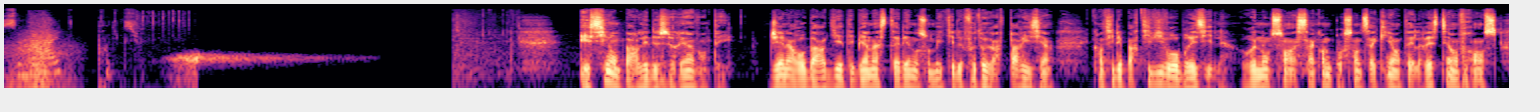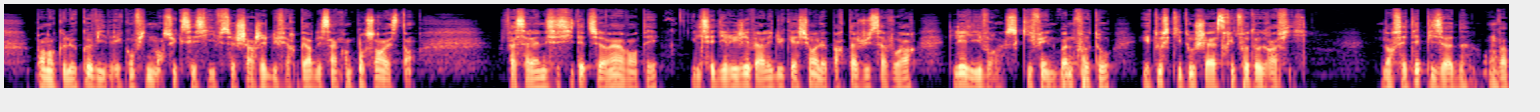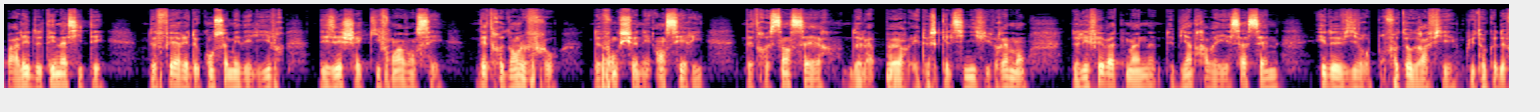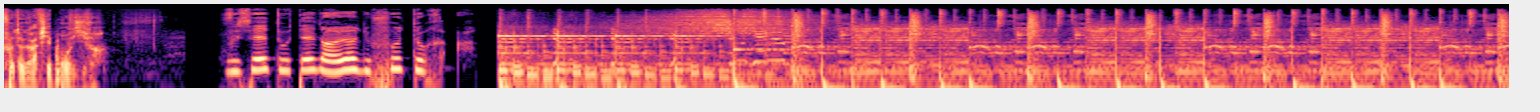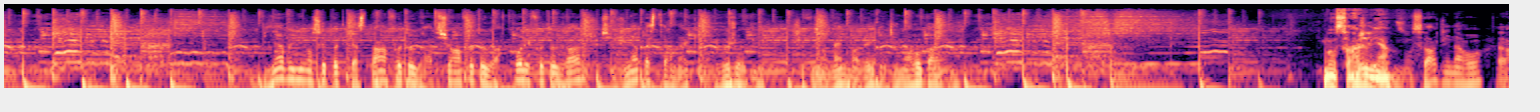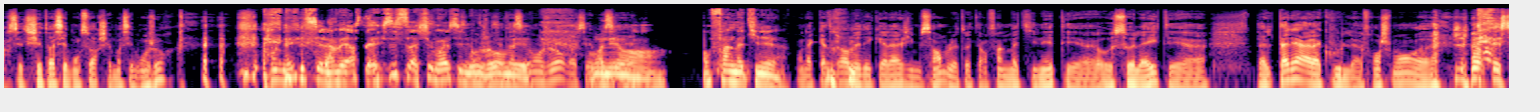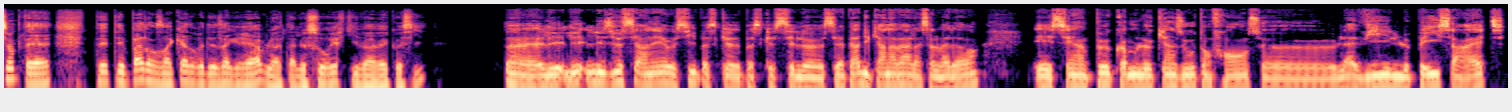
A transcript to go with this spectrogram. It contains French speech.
Sunderlight Production. Et si on parlait de se réinventer? Gennaro Bardi était bien installé dans son métier de photographe parisien quand il est parti vivre au Brésil, renonçant à 50% de sa clientèle restée en France, pendant que le Covid et les confinements successifs se chargeaient de lui faire perdre les 50% restants. Face à la nécessité de se réinventer, il s'est dirigé vers l'éducation et le partage du savoir, les livres, ce qui fait une bonne photo et tout ce qui touche à la street photographie. Dans cet épisode, on va parler de ténacité, de faire et de consommer des livres, des échecs qui font avancer, d'être dans le flot, de fonctionner en série, d'être sincère, de la peur et de ce qu'elle signifie vraiment, de l'effet Batman, de bien travailler sa scène et de vivre pour photographier plutôt que de photographier pour vivre. Vous êtes tout dans l'heure du photographe. Bienvenue dans ce podcast par un photographe sur un photographe pour les photographes. Je suis Julien Pasternak et aujourd'hui, je vous emmène dans l'œil de Gennaro Bardi. Bonsoir Julien. Bonsoir Gennaro. Alors c'est chez toi c'est bonsoir, chez moi c'est bonjour. c'est l'inverse, c'est ça. Chez moi c'est bonjour. C'est bonjour. Bah, on est en, en, fin de matinée là. On a 4 heures de décalage il me semble. Toi t'es en fin de matinée, t'es euh, au soleil, t'es euh, t'as l'air à la cool là. Franchement, euh, j'ai l'impression que t'es pas dans un cadre désagréable. T'as le sourire qui va avec aussi. Euh, les, les, les, yeux cernés aussi parce que parce que c'est le c'est la période du carnaval à Salvador et c'est un peu comme le 15 août en France, euh, la ville, le pays s'arrête.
